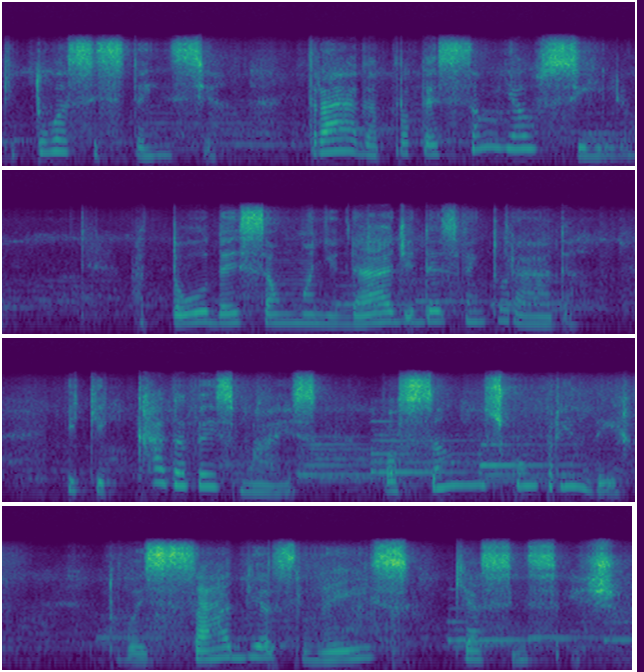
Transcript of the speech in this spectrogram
Que tua assistência traga proteção e auxílio a toda essa humanidade desventurada e que cada vez mais possamos compreender tuas sábias leis, que assim seja.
